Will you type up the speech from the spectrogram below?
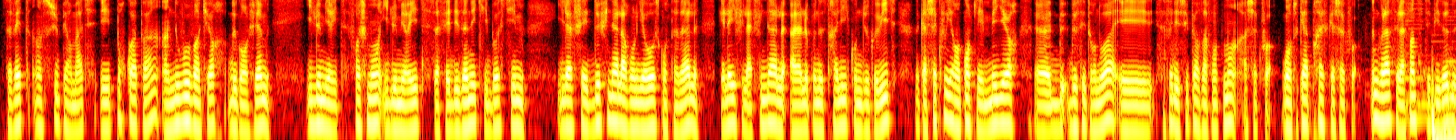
ça va être un super match. Et pourquoi pas un nouveau vainqueur de Grand Chelem? Il le mérite. Franchement, il le mérite. Ça fait des années qu'il bosse Team. Il a fait deux finales à Roland Garros contre Nadal. Et là, il fait la finale à l'Open d'Australie contre Djokovic. Donc à chaque fois, il rencontre les meilleurs euh, de, ces tournois. Et ça fait des super affrontements à chaque fois. Ou en tout cas, presque à chaque fois. Donc voilà, c'est la fin de cet épisode.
